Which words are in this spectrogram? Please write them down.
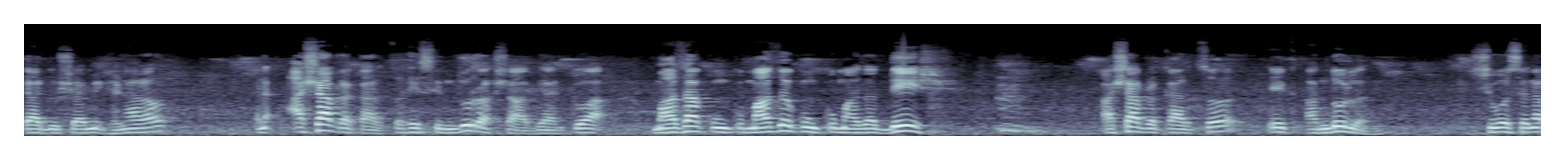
त्या दिवशी आम्ही घेणार आहोत. आणि अशा प्रकारचं हे सिंदूर रक्षा अभियान किंवा माझा कुंकू माझं कुंकू माझा देश अशा प्रकारचं एक आंदोलन शिवसेना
